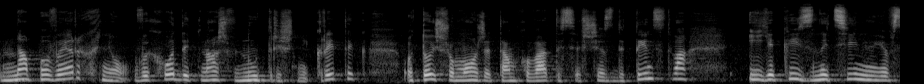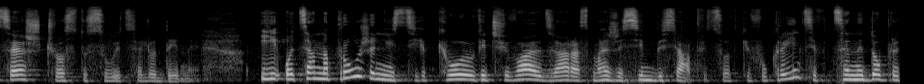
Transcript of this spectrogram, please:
на поверхню виходить наш внутрішній критик, той, що може там ховатися ще з дитинства, і який знецінює все, що стосується людини. І оця напруженість, яку відчувають зараз майже 70% українців, це не добре,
